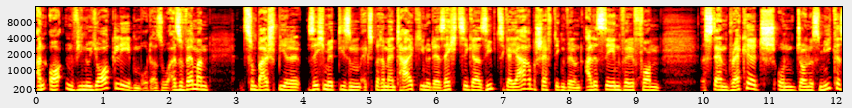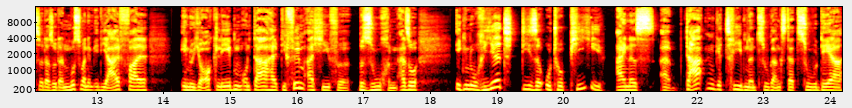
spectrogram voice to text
an Orten wie New York leben oder so. Also wenn man zum Beispiel sich mit diesem Experimentalkino der 60er, 70er Jahre beschäftigen will und alles sehen will von Stan Brakhage und Jonas Meekes oder so, dann muss man im Idealfall in New York leben und da halt die Filmarchive besuchen. Also ignoriert diese Utopie eines äh, datengetriebenen Zugangs dazu, der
